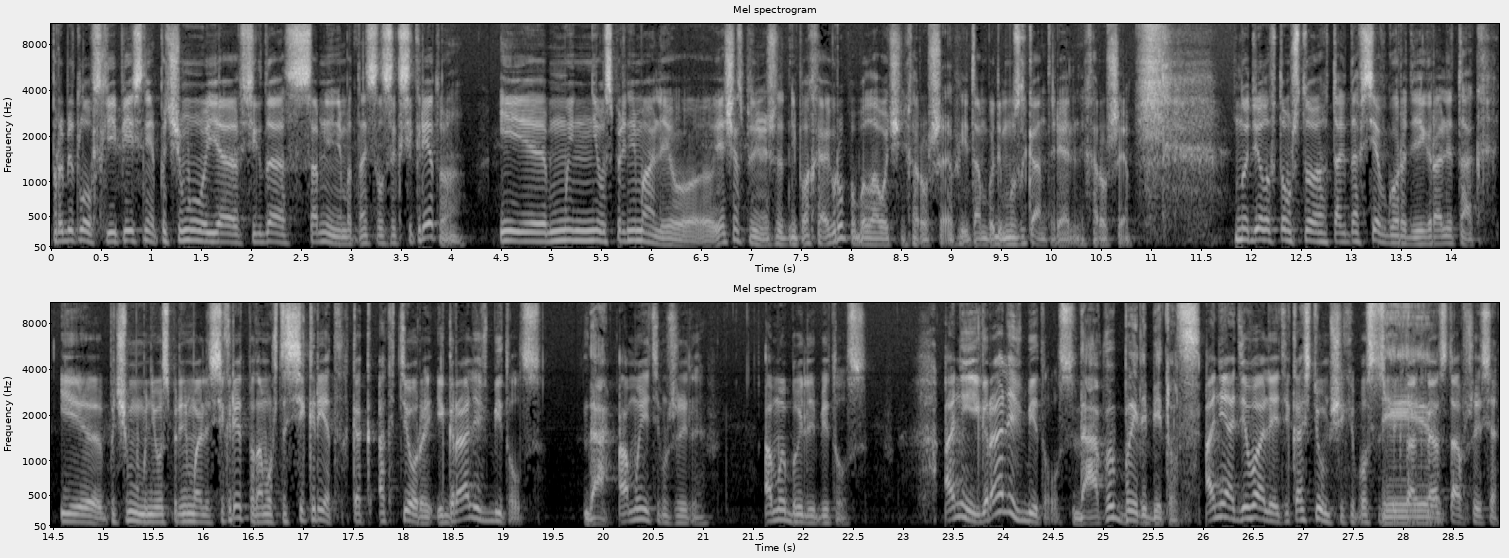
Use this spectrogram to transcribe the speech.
пробитловские песни. Почему я всегда с сомнением относился к секрету? И мы не воспринимали его. Я сейчас понимаю, что это неплохая группа была, очень хорошая. И там были музыканты реально хорошие. Но дело в том, что тогда все в городе играли так. И почему мы не воспринимали секрет? Потому что секрет, как актеры, играли в Битлз, Да. а мы этим жили. А мы были Битлз. Они играли в Битлз, Да, вы были Битлз. они одевали эти костюмчики после И- спектакля оставшиеся.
